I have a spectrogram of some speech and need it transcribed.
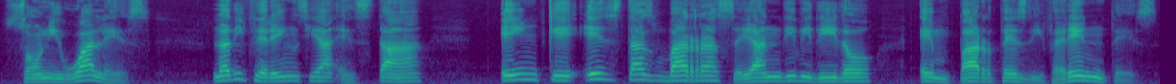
son iguales. La diferencia está en que estas barras se han dividido en partes diferentes.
